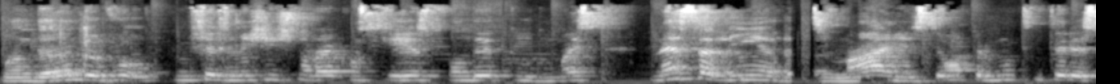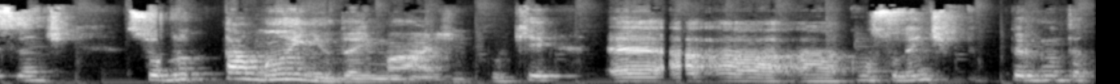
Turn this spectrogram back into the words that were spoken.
mandando. Vou, infelizmente, a gente não vai conseguir responder tudo, mas nessa linha das imagens, tem uma pergunta interessante sobre o tamanho da imagem, porque é, a, a, a consulente pergunta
